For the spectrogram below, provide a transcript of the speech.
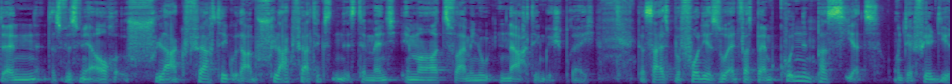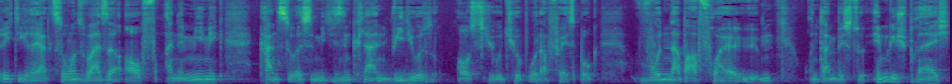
Denn das wissen wir auch, schlagfertig oder am schlagfertigsten ist der Mensch immer zwei Minuten nach dem Gespräch. Das heißt, bevor dir so etwas beim Kunden passiert und dir fehlt die richtige Reaktionsweise auf eine Mimik, kannst du es mit diesen kleinen Videos aus YouTube oder Facebook wunderbar vorher üben und dann bist du im Gespräch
